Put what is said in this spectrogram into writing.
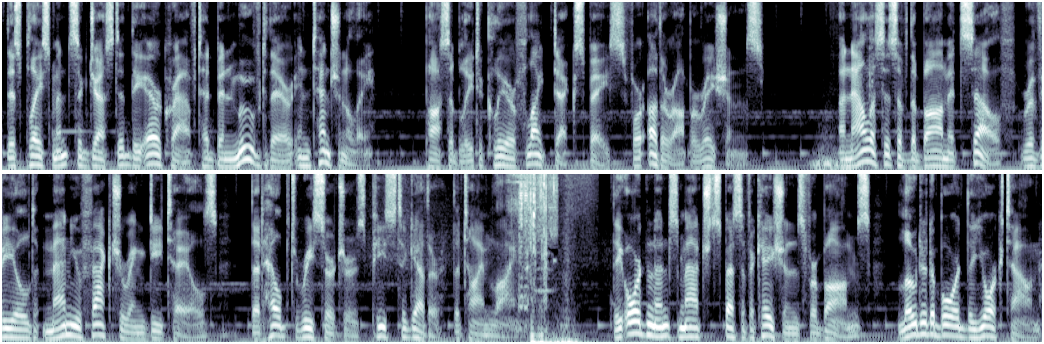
This placement suggested the aircraft had been moved there intentionally, possibly to clear flight deck space for other operations. Analysis of the bomb itself revealed manufacturing details that helped researchers piece together the timeline. The ordnance matched specifications for bombs loaded aboard the Yorktown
